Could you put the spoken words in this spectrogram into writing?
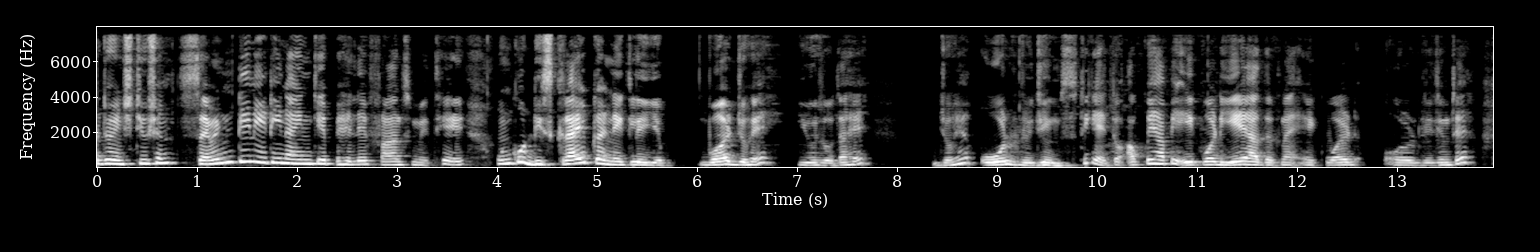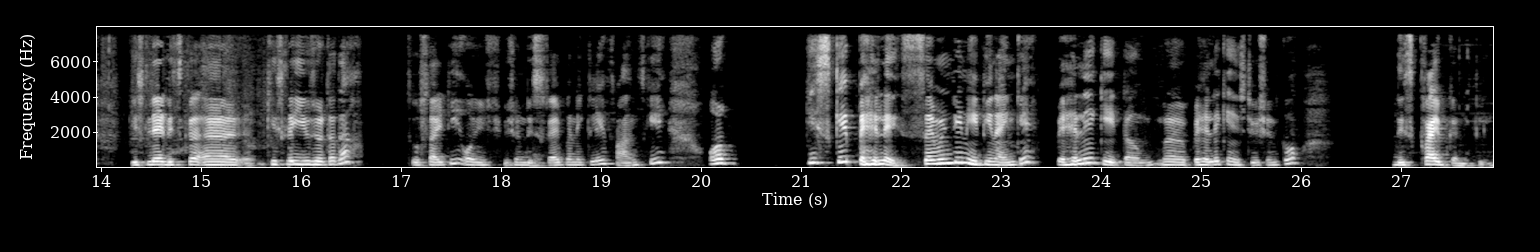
जो इंस्टीट्यूशन 1789 के पहले फ्रांस में थे, उनको डिस्क्राइब करने के लिए ये वर्ड जो है यूज़ होता है, जो है ओल्ड रिजिम्स ठीक है? तो आपको यहाँ पे एक वर्ड ये याद रखना है, एक वर्ड ओल्ड रिजिम्स है किसलिए किस लिए यूज़ होता था? सोसाइटी और इंस्टीट्यूशन डिस्क्राइब करने के लिए फ्रांस की, और किसके पहले 1789 के पहले के टर्म पहले के इंस्टीट्यूशन को डिस्क्राइब करने के लिए।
